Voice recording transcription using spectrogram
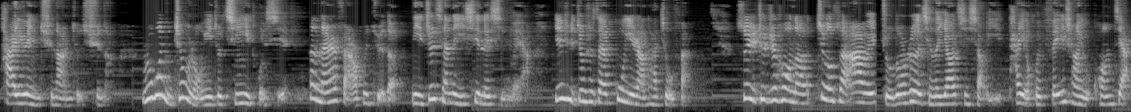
他约你去哪你就去哪。如果你这么容易就轻易妥协，那男人反而会觉得你之前的一系列行为啊，也许就是在故意让他就范。所以这之后呢，就算阿伟主动热情的邀请小姨，他也会非常有框架，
